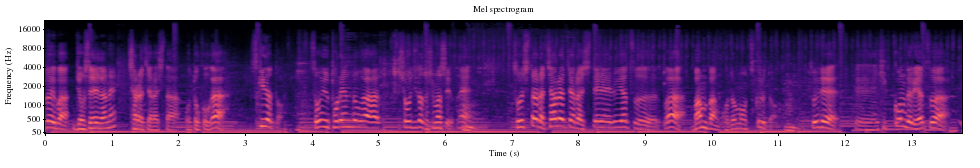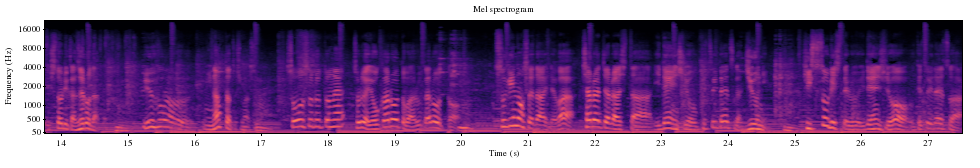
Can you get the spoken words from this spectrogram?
例えば女性がねチャラチャラした男が好きだと。そういうトレンドが生じたとしますよね、そしたらチャラチャラしてるやつはバンバン子供を作ると、それで、えー引っ込んでるやつは1人か0だと。いうふうになったとします、そうするとねそれが良かろうと悪かろうと、次の世代ではチャラチャラした遺伝子を受け継いだやつが10人、ひっそりしてる遺伝子を受け継いだやつは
